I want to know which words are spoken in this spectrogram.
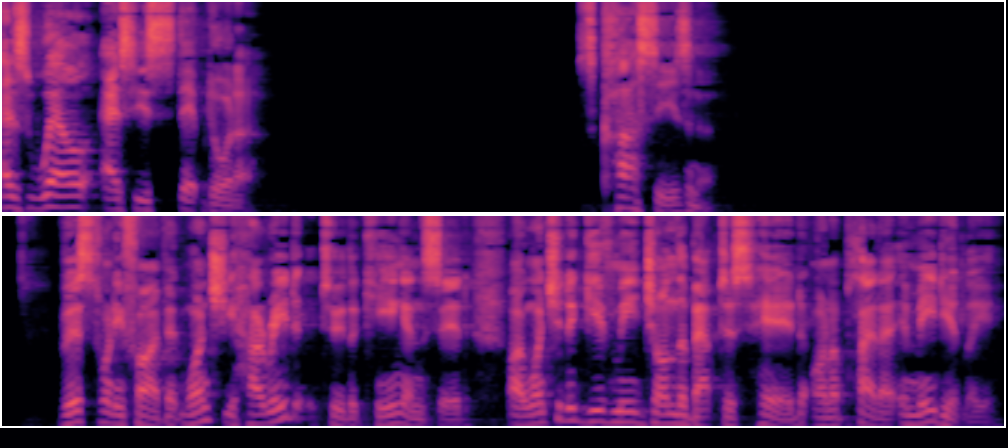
as well as his stepdaughter. It's classy, isn't it? Verse 25 At once she hurried to the king and said, I want you to give me John the Baptist's head on a platter immediately.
